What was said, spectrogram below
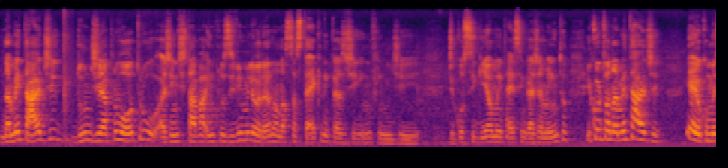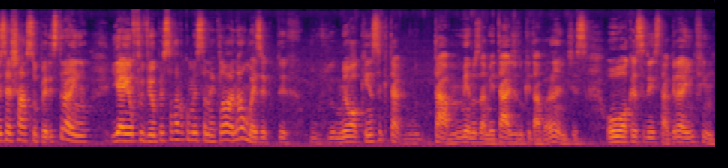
Na metade, de um dia pro outro, a gente tava, inclusive, melhorando as nossas técnicas de, enfim, de, de conseguir aumentar esse engajamento. E cortou na metade. E aí eu comecei a achar super estranho. E aí eu fui ver, o pessoal tava começando a reclamar, não, mas o meu alcance que tá, tá menos da metade do que tava antes. Ou o alcance do Instagram, enfim.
